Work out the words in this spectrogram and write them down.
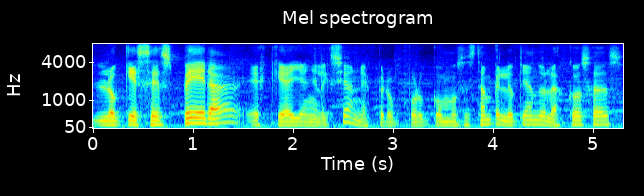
lo que se espera es que hayan elecciones, pero por cómo se están peloteando las cosas,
